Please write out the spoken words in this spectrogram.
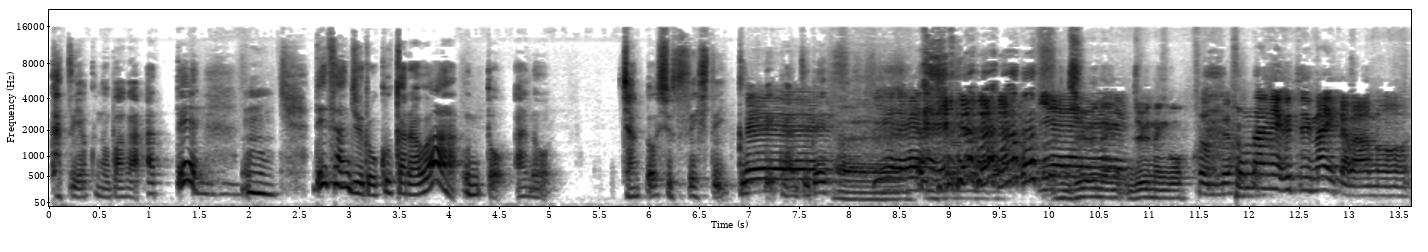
活躍の場があって、うん。で、36からは、うんと、あの、ちゃんと出世していくっていう感じです。イエーイイエーイ10年、10年後。そうで、そんなにうちないから、あの、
